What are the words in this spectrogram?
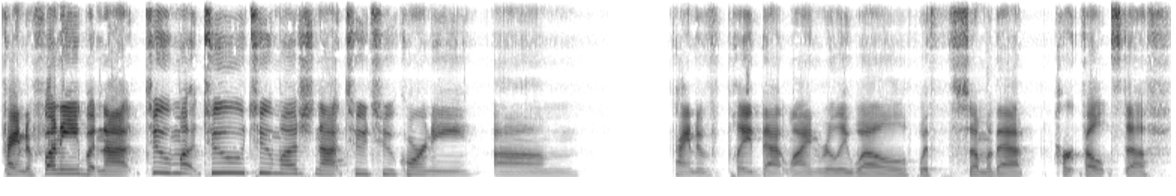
kind of funny, but not too much too too much, not too too corny. Um kind of played that line really well with some of that heartfelt stuff.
